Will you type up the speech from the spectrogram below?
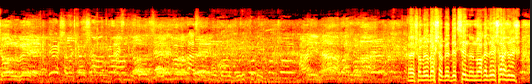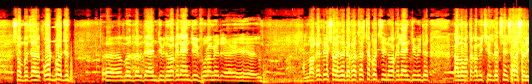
চলবে। দেশ রক্ষার সংগ্রাম চলছে সম্মানিত দর্শক দেখছেন নোয়াখালী থেকে সরাসরি সম্প্রচার কোর্ট বর্জ দাবিতে আইনজীবী নোয়াখালী আইনজীবী ফোরামের নোয়াখালী থেকে সরাসরি দেখানোর চেষ্টা করছি। নোয়াখালী আইনজীবীদের কালো পতাকা মিছিল দেখছেন সরাসরি।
